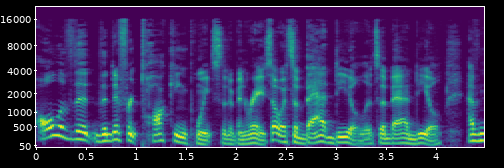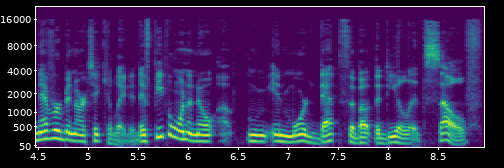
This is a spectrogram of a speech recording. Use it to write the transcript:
all of the, the different talking points that have been raised, oh, it's a bad deal, it's a bad deal, have never been articulated. If people want to know uh, in more depth about the deal itself,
